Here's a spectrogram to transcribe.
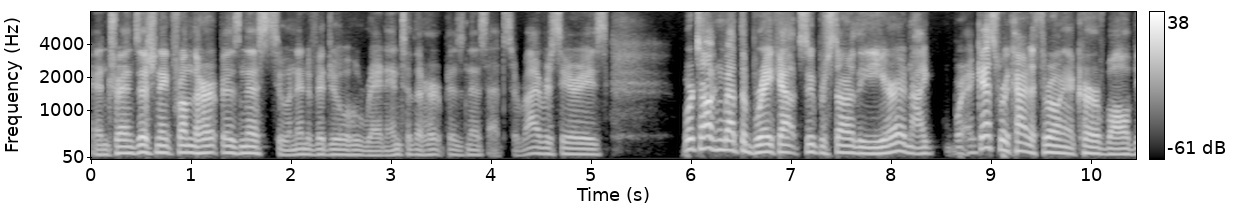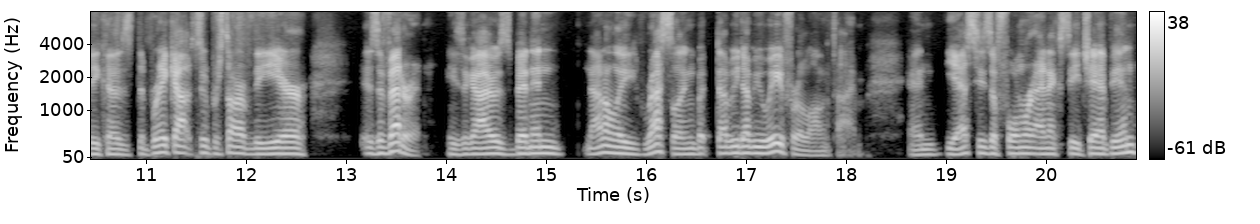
And transitioning from the Hurt Business to an individual who ran into the Hurt Business at Survivor Series, we're talking about the breakout superstar of the year. And I, I guess we're kind of throwing a curveball because the breakout superstar of the year is a veteran. He's a guy who's been in not only wrestling but WWE for a long time. And yes, he's a former NXT champion.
